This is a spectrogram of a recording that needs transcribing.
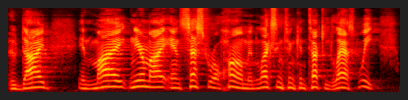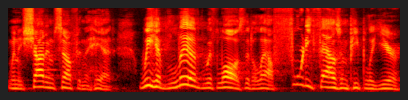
who died in my, near my ancestral home in Lexington, Kentucky last week when he shot himself in the head. We have lived with laws that allow 40,000 people a year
